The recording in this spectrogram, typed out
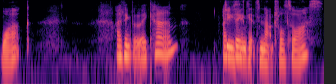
work? I think that they can. Do I you think, it's natural to us?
